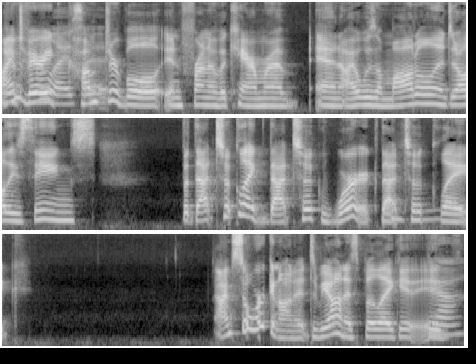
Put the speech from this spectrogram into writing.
i'm very internalize it. comfortable in front of a camera and i was a model and did all these things but that took like that took work that Mm-hmm. took like i'm still working on it to be honest but like it, it Yeah.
